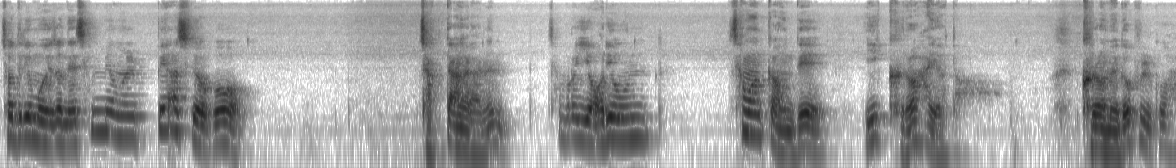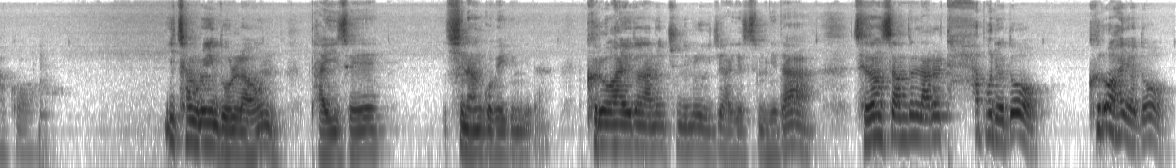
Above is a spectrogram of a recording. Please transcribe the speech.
저들이 모여서 내 생명을 빼앗으려고 작당을 하는 참으로 이 어려운 상황 가운데 이 그러하여도 그럼에도 불구하고 이 참으로 이 놀라운 다윗의 신앙 고백입니다. 그러하여도 나는 주님을 의지하겠습니다. 세상 사람들 나를 다 버려도 그러하여도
